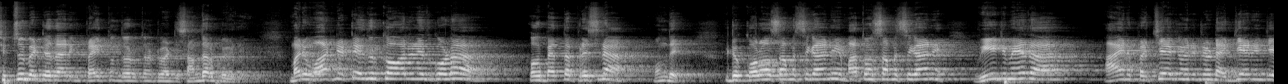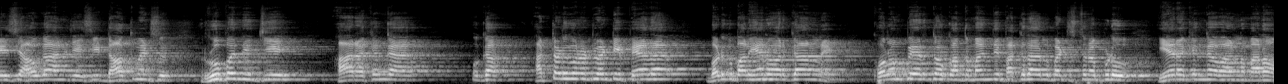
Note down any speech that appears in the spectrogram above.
చిచ్చు పెట్టేదానికి ప్రయత్నం జరుగుతున్నటువంటి సందర్భం ఇది. మరి వాటిని ఎట్ట ఎదుర్కోవాలనేది కూడా ఒక పెద్ద ప్రశ్న ఉంది. ఇటు కులం సమస్య కానీ మతం సమస్య కానీ వీటి మీద ఆయన ప్రత్యేకమైనటువంటి అధ్యయనం చేసి అవగాహన చేసి డాక్యుమెంట్స్ రూపొందించి ఆ రకంగా ఒక అట్టడుగున్నటువంటి పేద బడుగు బలహీన వర్గాలని కులం పేరుతో కొంతమంది పక్కదారులు పట్టిస్తున్నప్పుడు ఏ రకంగా వాళ్ళని మనం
